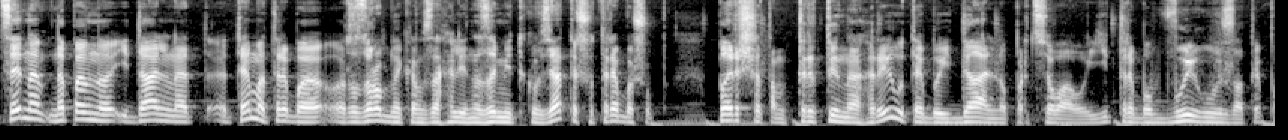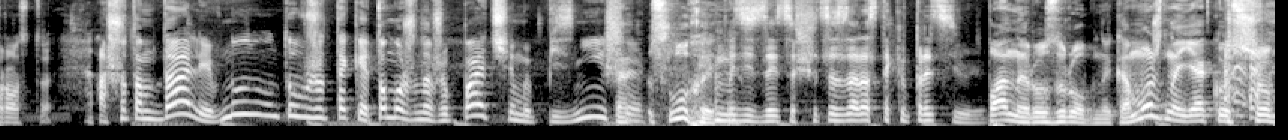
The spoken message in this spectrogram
це, напевно, ідеальна тема. Треба розробникам взагалі на замітку взяти, що треба, щоб перша там третина гри у тебе ідеально працювала, її треба вилизати просто. А що там далі? Ну, то вже таке, то можна вже патчами пізніше. Так, Слухайте. Мені здається, що це зараз таки працює. Пане розробник, а можна якось, щоб,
